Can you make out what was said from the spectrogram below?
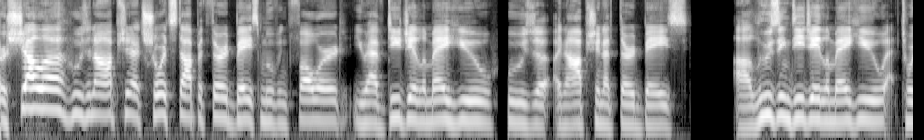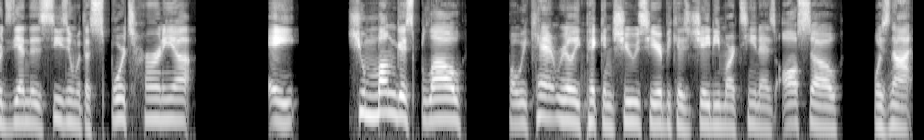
Urshela, who's an option at shortstop at third base moving forward. You have DJ LeMahieu, who's a, an option at third base. Uh, losing DJ LeMahieu towards the end of the season with a sports hernia, a humongous blow. But we can't really pick and choose here because JD Martinez also was not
